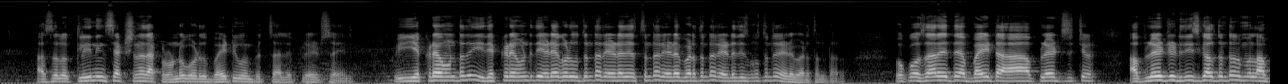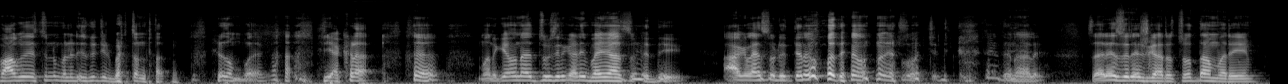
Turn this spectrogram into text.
అసలు క్లీనింగ్ సెక్షన్ అది అక్కడ ఉండకూడదు బయటికి పంపించాలి ప్లేట్స్ అయిన ఇవి ఎక్కడే ఉంటుంది ఇది ఎక్కడే ఉంటుంది ఏడే గడుగుతుంటారు ఏడే తెస్తుంటారు ఏడే పెడుతుంటారు ఏడే తీసుకొస్తుంటారు ఏడే పెడుతుంటారు. ఒక్కోసారి అయితే బయట ఆ ప్లేట్స్ ఇచ్చి ఆ ప్లేట్ ఇటు తీసుకెళ్తుంటారు మళ్ళీ ఆ పాకు తెస్తుంటే మళ్ళీ తీసుకొచ్చి ఇటు పెడుతుంటారు. ఎక్కడ? మనకేమన్నా చూసిన కానీ భయం వేస్తుండద్ది. ఆకలి తినకపోతే ఏమన్నా వేసం వచ్చింది. తినాలి. సరే సురేష్ గారు చూద్దాం మరి.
